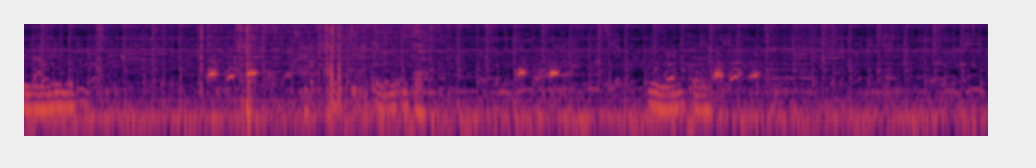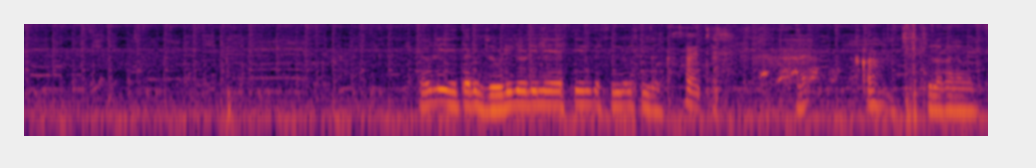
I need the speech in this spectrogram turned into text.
लावली ठेवली ही तरी जोडी जोडीने असतील का सिंगल सिंगल काय ते. काय तुला काय माहिती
